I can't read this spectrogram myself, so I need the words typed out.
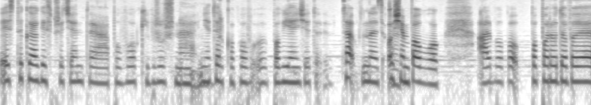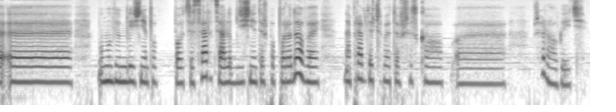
Jest tylko jak jest przecięte, a powłoki brzuszne, mhm. nie tylko po, powięzie, to, no jest tak. osiem powłok, albo po, poporodowe, e, bo mówimy bliźnie po, po cesarce, ale bliźnie też poporodowej. Naprawdę trzeba to wszystko e, przerobić.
